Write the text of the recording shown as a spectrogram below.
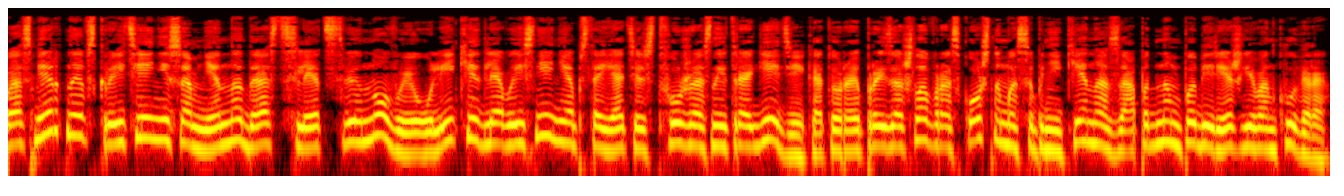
Посмертное вскрытие, несомненно, даст следствию новые улики для выяснения обстоятельств ужасной трагедии, которая произошла в роскошном особняке на западном побережье Ванкувера.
